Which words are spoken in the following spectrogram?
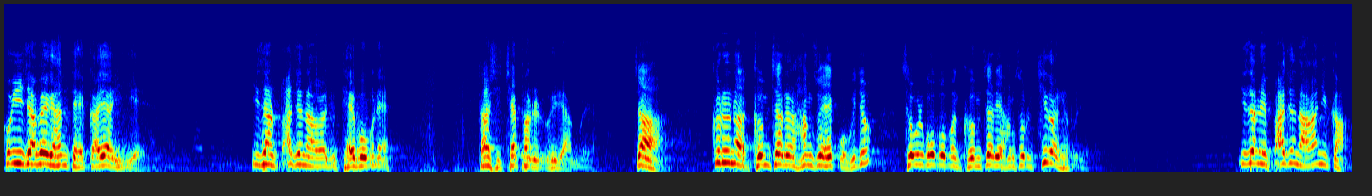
허위 자백의 한 대가야 이게. 이 사람 빠져나가지고 대법원에 다시 재판을 의뢰한 거예요. 자, 그러나 검찰은 항소했고, 그죠? 서울고법은 검찰의 항소를 기각해버렸어. 이 사람이 빠져나가니까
